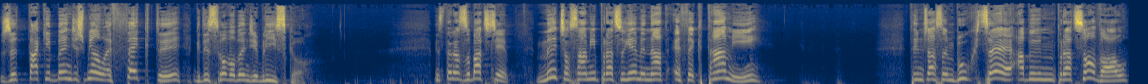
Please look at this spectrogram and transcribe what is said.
że takie będziesz miał efekty, gdy słowo będzie blisko. Więc teraz zobaczcie, my czasami pracujemy nad efektami, tymczasem Bóg chce, abym pracował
